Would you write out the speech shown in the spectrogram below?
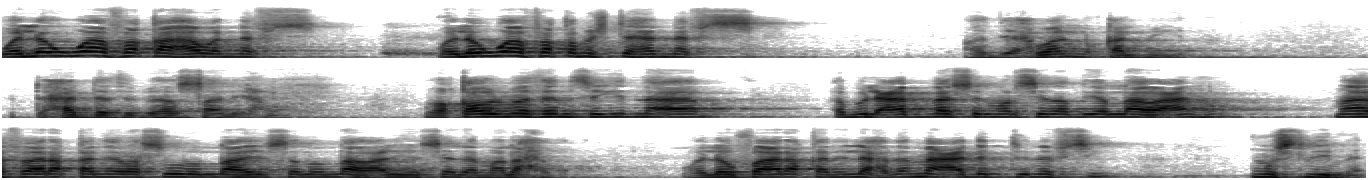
ولو وافق هوى النفس ولو وافق مشتهى النفس. هذه أحوال قلبية تحدث بها الصالحون وقول مثلا سيدنا أبو العباس المرسي رضي الله عنه ما فارقني رسول الله صلى الله عليه وسلم لحظة ولو فارقني لحظة ما عددت نفسي مسلما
